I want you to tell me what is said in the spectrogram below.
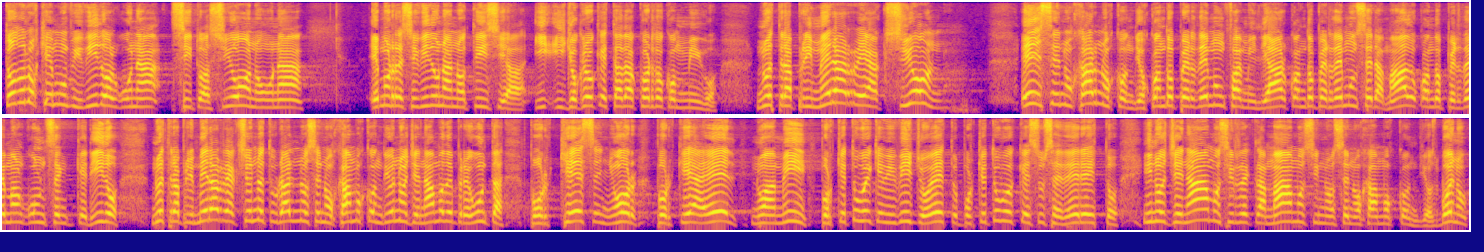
todos los que hemos vivido alguna situación o una, hemos recibido una noticia, y, y yo creo que está de acuerdo conmigo, nuestra primera reacción es enojarnos con Dios. Cuando perdemos un familiar, cuando perdemos un ser amado, cuando perdemos algún ser querido, nuestra primera reacción natural nos enojamos con Dios, nos llenamos de preguntas. ¿Por qué, Señor? ¿Por qué a Él, no a mí? ¿Por qué tuve que vivir yo esto? ¿Por qué tuvo que suceder esto? Y nos llenamos y reclamamos y nos enojamos con Dios. Bueno,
